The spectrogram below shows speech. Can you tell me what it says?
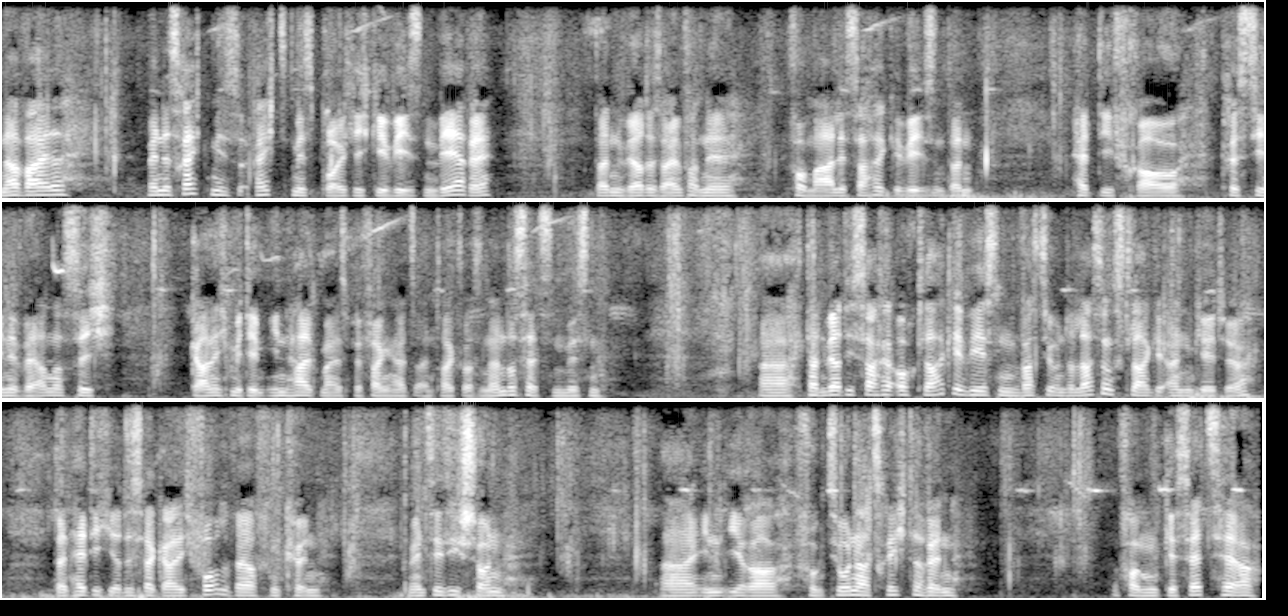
Na, weil, wenn es rechtsmissbräuchlich gewesen wäre, dann wäre das einfach eine formale Sache gewesen. Dann hätte die Frau Christine Werner sich gar nicht mit dem Inhalt meines Befangenheitsantrags auseinandersetzen müssen. Äh, dann wäre die Sache auch klar gewesen, was die Unterlassungsklage angeht. Ja? Dann hätte ich ihr das ja gar nicht vorwerfen können, wenn sie sich schon äh, in ihrer Funktion als Richterin vom Gesetz her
